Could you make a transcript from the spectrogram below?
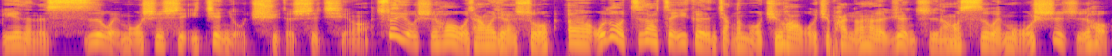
别人的思维模式是一件有趣的事情哦。所以有时候我常会觉得说，呃，我如果知道这一个人讲的某句话，我去判断他的认知，然后思维模式之后，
